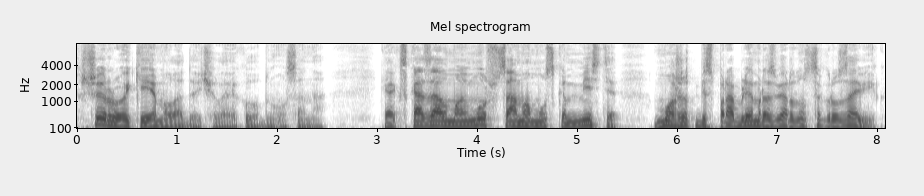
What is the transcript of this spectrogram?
«Широкие, молодой человек», — улыбнулся она. «Как сказал мой муж, в самом узком месте может без проблем развернуться грузовик.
